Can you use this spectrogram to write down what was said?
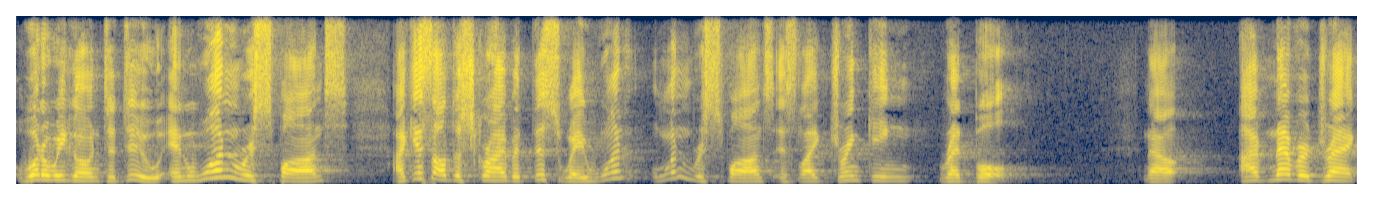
what are we going to do? And one response, I guess I'll describe it this way one, one response is like drinking Red Bull. Now, I've never drank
